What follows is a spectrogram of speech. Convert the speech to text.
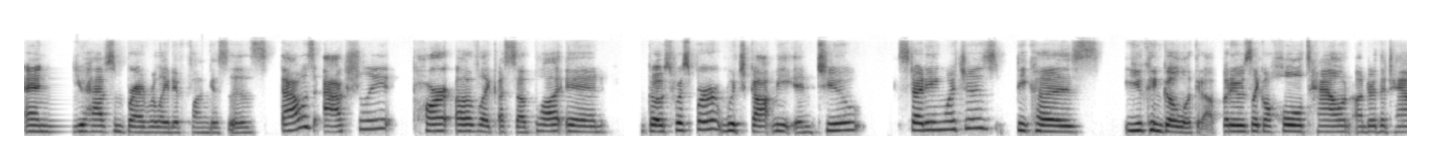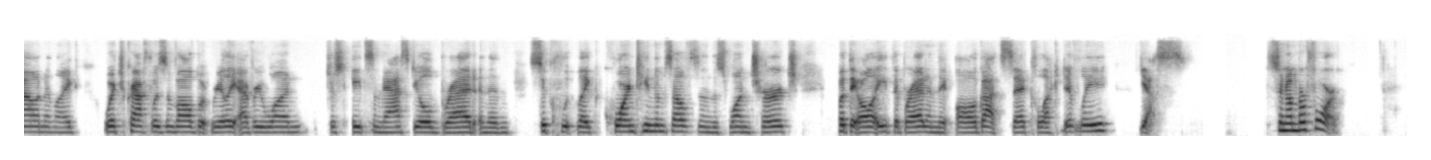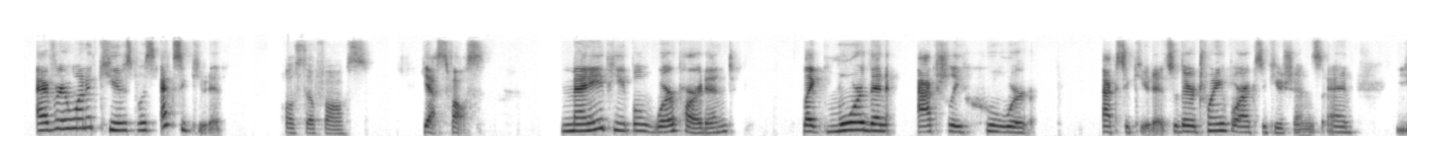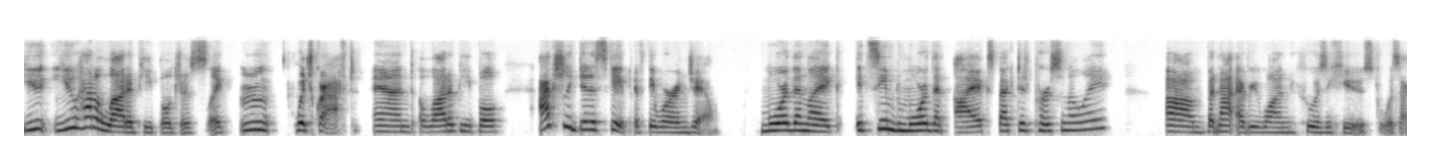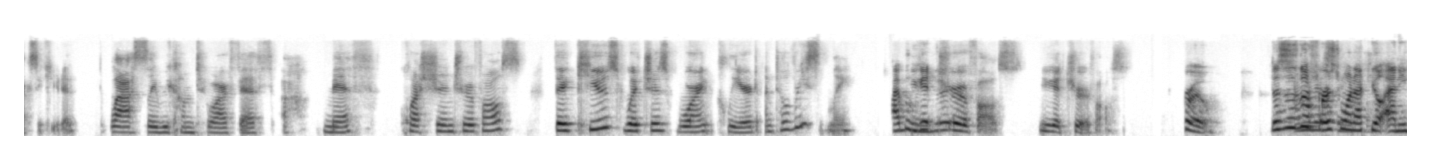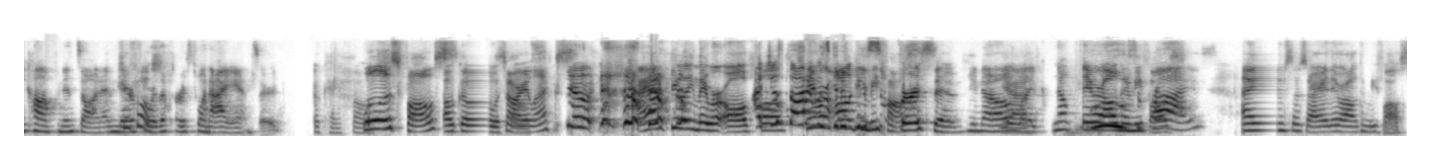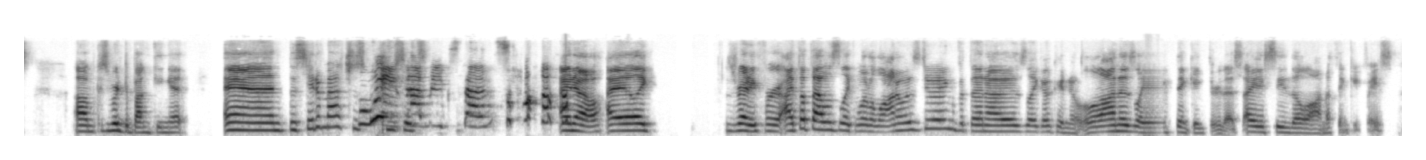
and you have some bread related funguses. That was actually part of like a subplot in Ghost Whisper, which got me into studying witches because you can go look it up. But it was like a whole town under the town and like witchcraft was involved, but really everyone just ate some nasty old bread and then like quarantined themselves in this one church, but they all ate the bread and they all got sick collectively. Yes. So number four, everyone accused was executed. Also false. Yes, false. Many people were pardoned, like more than actually who were executed. So there were 24 executions and you you had a lot of people just like mm, witchcraft and a lot of people actually did escape if they were in jail. More than like it seemed more than I expected personally. Um, but not everyone who was accused was executed. Lastly, we come to our fifth uh, myth question true or false? The accused witches weren't cleared until recently. I believe You get it. true or false. You get true or false. True. This is I'm the first one I feel any confidence on, and True, therefore false. the first one I answered. Okay, false. Well, it's false. I'll go with Sorry, false. Lex. Shoot. I had a feeling they were all false. I just thought They it was were gonna all be gonna be false. subversive, you know, Yeah. like Nope, they were all going to be false. I'm so sorry. They were all going to be false. Um, because we're debunking it. And the state of matches. Wait, Massachusetts. that makes sense. I know. I like was ready for. I thought that was like what Alana was doing, but then I was like, okay, no, Alana's like thinking through this. I see the Alana thinking face.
